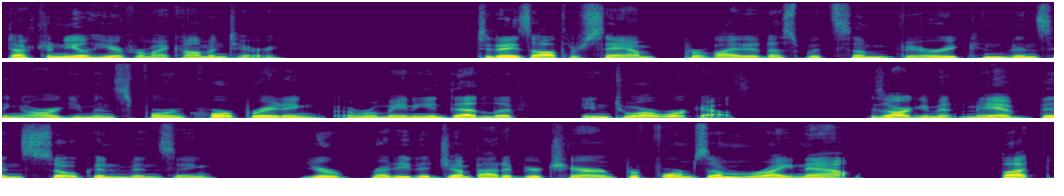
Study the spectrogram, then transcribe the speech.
Dr. Neal here for my commentary. Today's author, Sam, provided us with some very convincing arguments for incorporating a Romanian deadlift into our workouts. His argument may have been so convincing, you're ready to jump out of your chair and perform some right now. But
